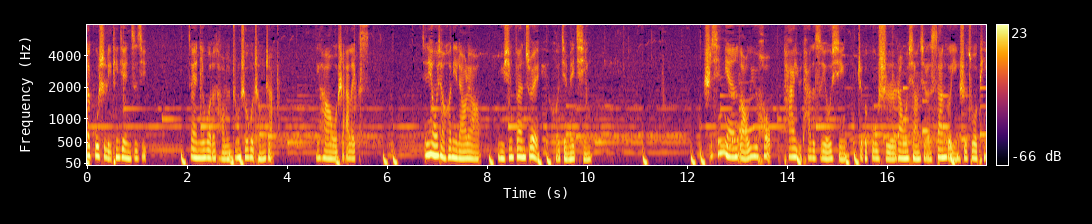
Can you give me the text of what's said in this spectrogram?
的故事里听见你自己，在你我的讨论中收获成长。你好，我是 Alex。今天我想和你聊聊女性犯罪和姐妹情。十七年牢狱后，她与她的自由行这个故事让我想起了三个影视作品，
